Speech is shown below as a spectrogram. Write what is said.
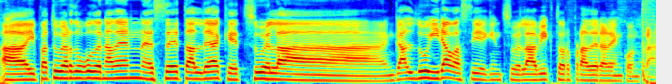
Aipatu behar dugu dena den, ze taldeak etzuela galdu irabazi egin zuela Victor Praderaren kontra.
